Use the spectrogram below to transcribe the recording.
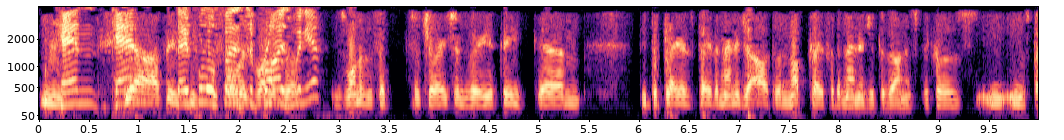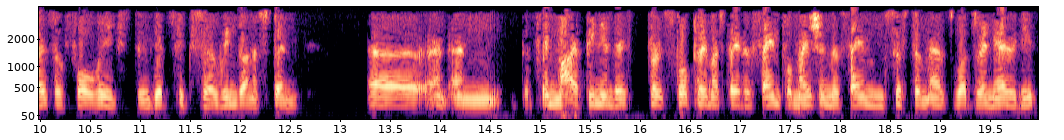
Mm. Can can yeah, they pull off a surprise the, win here? It's one of the situations where you think um, did the players play the manager out or not play for the manager? To be honest, because in, in the space of four weeks to get six uh, wins on a spin, uh, and, and in my opinion, they still pretty much play the same formation, the same system as what Ranieri did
